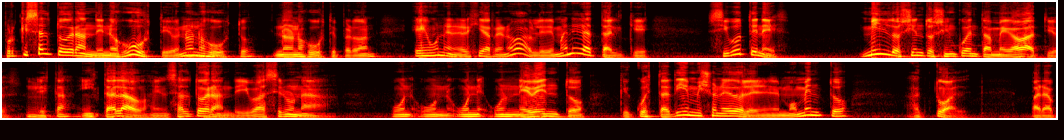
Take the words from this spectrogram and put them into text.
Porque Salto Grande, nos guste o no nos mm. guste, no nos guste, perdón, es una energía renovable, de manera tal que si vos tenés 1250 megavatios mm. está, instalados en Salto Grande y va a ser una, un, un, un, un evento que cuesta 10 millones de dólares en el momento actual para,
